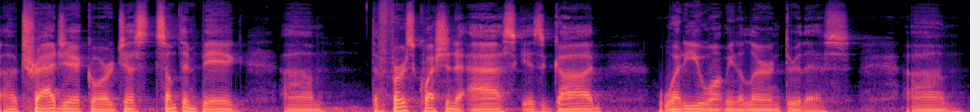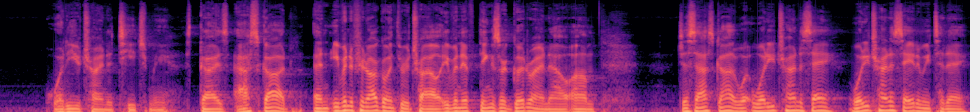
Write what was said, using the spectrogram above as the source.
uh, tragic or just something big, um, the first question to ask is, God, what do you want me to learn through this? Um, what are you trying to teach me? Guys, ask God. And even if you're not going through a trial, even if things are good right now, um, just ask God, what, what, are you trying to say? What are you trying to say to me today?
